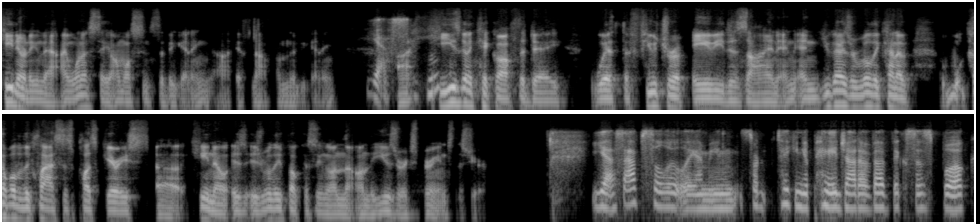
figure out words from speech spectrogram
keynoting that. I want to say almost since the beginning, uh, if not from the beginning. Yes. Uh, Mhm. he's going to kick off the day with the future of AV design, and and you guys are really kind of a couple of the classes plus Gary's uh, keynote is is really focusing on the on the user experience this year. Yes, absolutely. I mean, sort of taking a page out of Avixa's book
